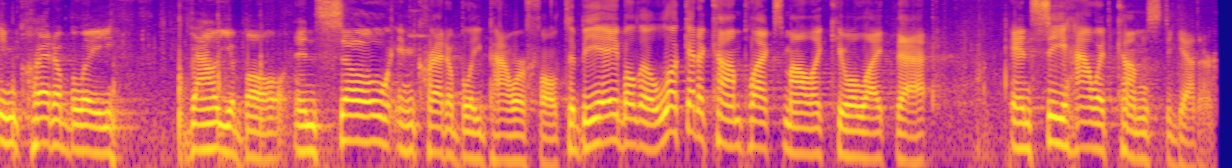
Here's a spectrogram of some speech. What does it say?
incredibly valuable and so incredibly powerful to be able to look at a complex molecule like that and see how it comes together.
